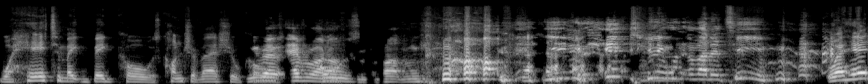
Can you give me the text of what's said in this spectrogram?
we're here to make big calls, controversial calls. You wrote everyone calls. off apart from you literally wouldn't have had a team. we're here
